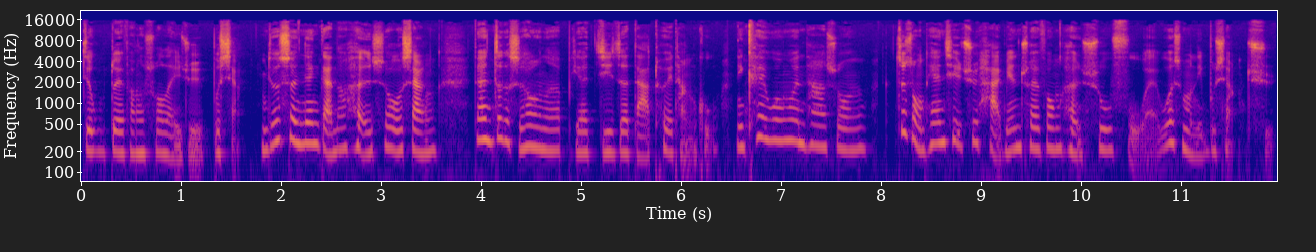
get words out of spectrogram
结果对方说了一句不想，你就瞬间感到很受伤。但这个时候呢，别急着打退堂鼓，你可以问问他说：“这种天气去海边吹风很舒服，诶，为什么你不想去？”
